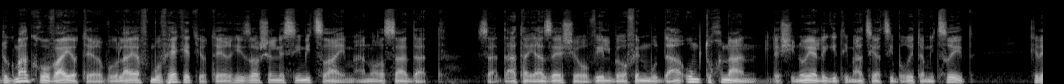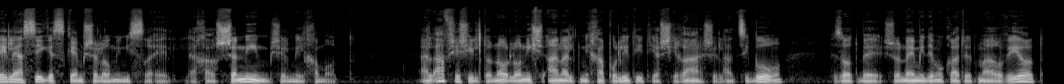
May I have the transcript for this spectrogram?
דוגמה קרובה יותר, ואולי אף מובהקת יותר, היא זו של נשיא מצרים, אנואר סאדאת. סאדאת היה זה שהוביל באופן מודע ומתוכנן לשינוי הלגיטימציה הציבורית המצרית, כדי להשיג הסכם שלום עם ישראל, לאחר שנים של מלחמות. על אף ששלטונו לא נשען על תמיכה פוליטית ישירה של הציבור, וזאת בשונה מדמוקרטיות מערביות,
